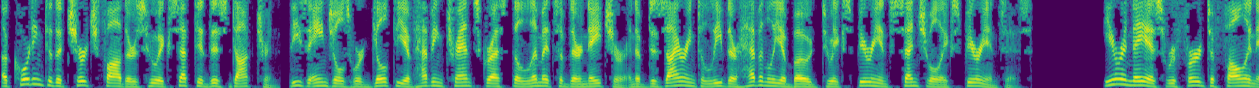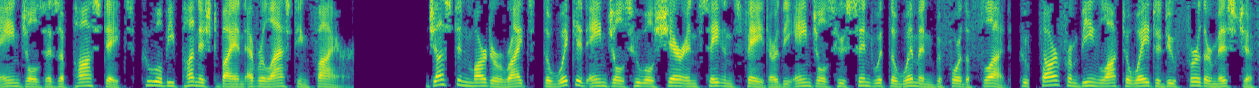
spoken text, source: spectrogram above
According to the Church Fathers who accepted this doctrine, these angels were guilty of having transgressed the limits of their nature and of desiring to leave their heavenly abode to experience sensual experiences. Irenaeus referred to fallen angels as apostates, who will be punished by an everlasting fire. Justin Martyr writes, The wicked angels who will share in Satan's fate are the angels who sinned with the women before the flood, who, far from being locked away to do further mischief,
